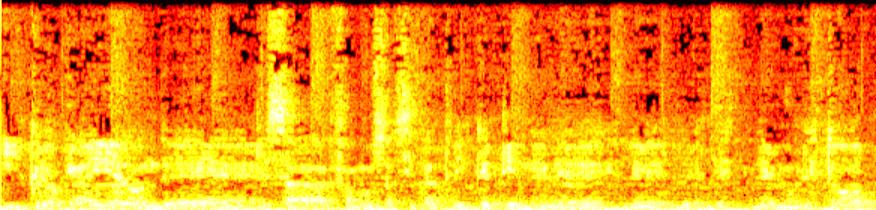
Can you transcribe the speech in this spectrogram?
y creo que ahí es donde esa famosa cicatriz que tiene le, molestó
